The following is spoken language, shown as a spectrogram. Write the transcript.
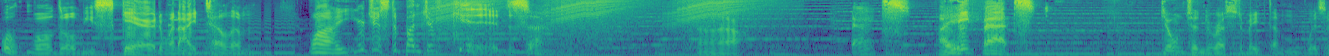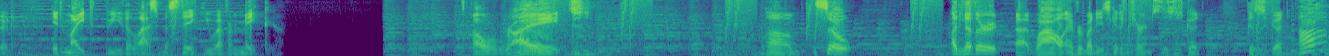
Won't Woldol be scared when I tell him? Why, you're just a bunch of kids. Ah. Bats. I hate bats! Don't underestimate them, wizard. It might be the last mistake you ever make. Alright. Um, so, another... Uh, wow, everybody's getting turns. This is good. This is good. Um,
